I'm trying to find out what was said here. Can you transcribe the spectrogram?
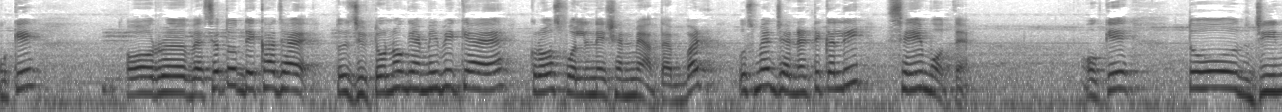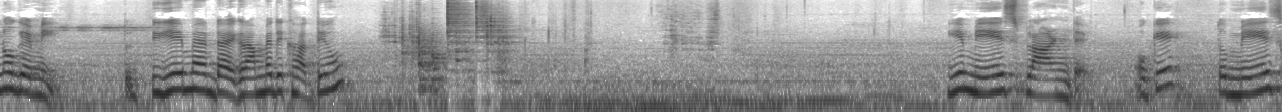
ओके और वैसे तो देखा जाए तो जिटोनोगेमी भी क्या है? क्रॉस पोलिनेशन में आता है। बट उसमें जेनेटिकली सेम होते हैं। ओके तो जीनोगेमी तो ये मैं डायग्राम में दिखाती हूँ। ये मेज प्लांट है ओके तो मेज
